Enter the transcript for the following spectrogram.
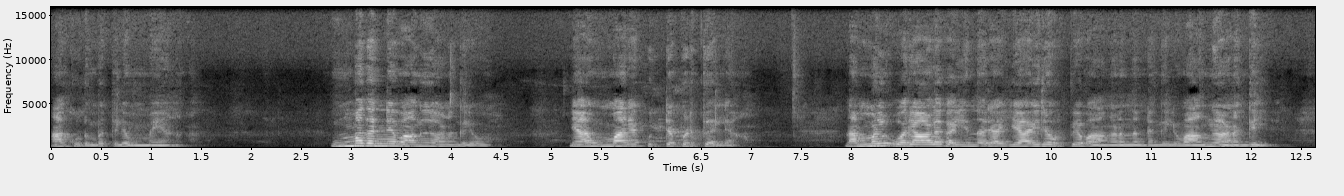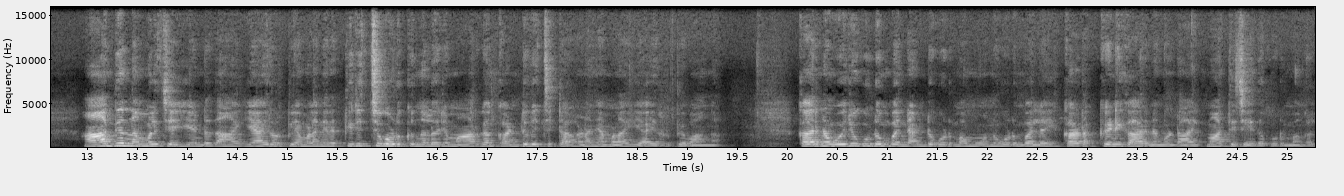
ആ കുടുംബത്തിലെ ഉമ്മയാണ്. ഉമ്മ തന്നെ വാങ്ങുകയാണെങ്കിലോ? ഞാൻ ഉമ്മാനെ കുറ്റപ്പെടുത്തുകയല്ല. നമ്മൾ ഒരാളെ കയ്യിൽ നിന്ന് ഒരു അയ്യായിരം ഉറുപ്യ വാങ്ങണമെന്നുണ്ടെങ്കിൽ വാങ്ങുകയാണെങ്കിൽ ആദ്യം നമ്മൾ ചെയ്യേണ്ടത് ആ അയ്യായിരം ഉറുപ്യ നമ്മളങ്ങനെ തിരിച്ചു കൊടുക്കുന്നുള്ള ഒരു മാർഗം കണ്ടുവച്ചിട്ടാണ് നമ്മൾ അയ്യായിരം ഉറുപ്യ വാങ്ങുക. കാരണം ഒരു കുടുംബം രണ്ട് കുടുംബം മൂന്ന് കുടുംബം അല്ല ഈ കടക്കണി കാരണം കൊണ്ട് ആത്മഹത്യ ചെയ്ത കുടുംബങ്ങൾ.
